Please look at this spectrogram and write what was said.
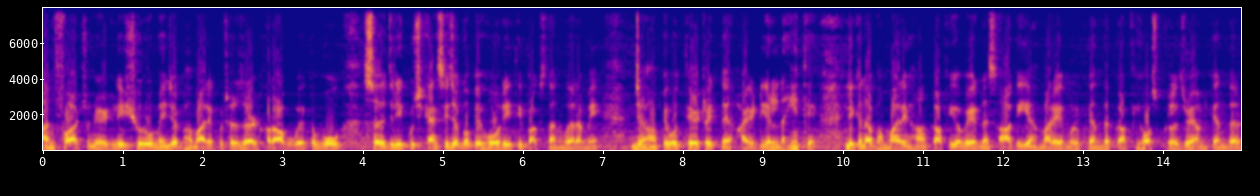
अनफॉर्चुनेटली शुरू में जब हमारे कुछ रिज़ल्ट ख़राब हुए तो वो सर्जरी कुछ ऐसी जगहों पे हो रही थी पाकिस्तान वगैरह में जहाँ पे वो थिएटर इतने आइडियल नहीं थे। लेकिन अब हमारे यहाँ काफ़ी अवेयरनेस आ गई है हमारे मुल्क के अंदर काफ़ी हॉस्पिटल जो है उनके अंदर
